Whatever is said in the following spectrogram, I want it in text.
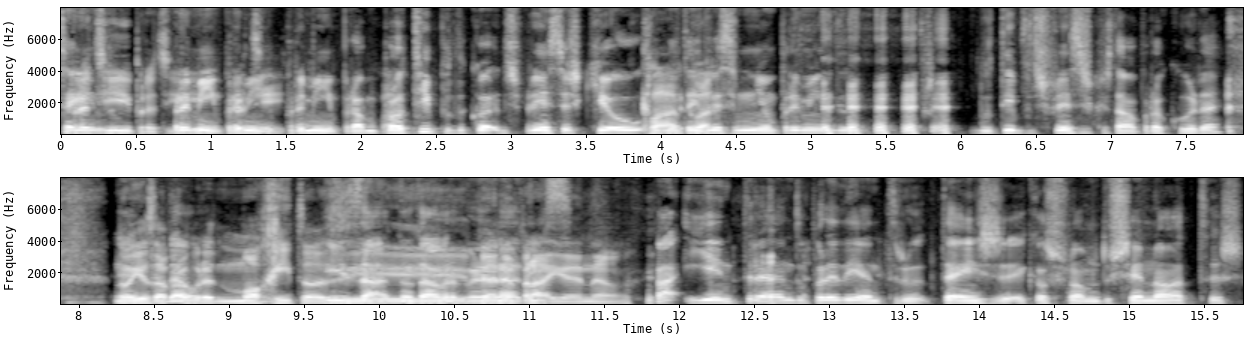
Para ti, para ti. Para mim, para, para mim, ti. para mim, para, claro. para, o tipo de, de, experiências que eu claro, não tenho claro. interesse nenhum para mim, do, do, tipo de experiências que eu estava à procura. Não é, ias à procura de morritos Exato, e não estava à procura na praia, não. Pá, e entrando para dentro tens aqueles fenómenos dos cenotes,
